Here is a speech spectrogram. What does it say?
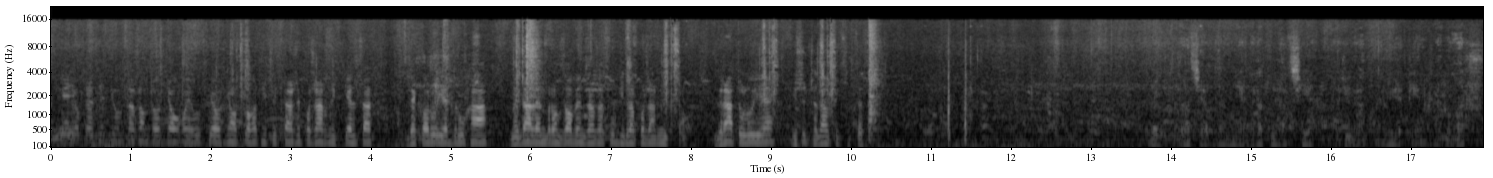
W imieniu Prezydium Zarządu Oddziału Wojewódzkiego Związku Ochotniczych Straży Pożarnych w Kielcach dekoruję drucha medalem brązowym za zasługi dla pożarnictwa. Gratuluję i życzę dalszych sukcesów. Legitymacja ode mnie. Gratulacje. Gratuluję pięknego marszu.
